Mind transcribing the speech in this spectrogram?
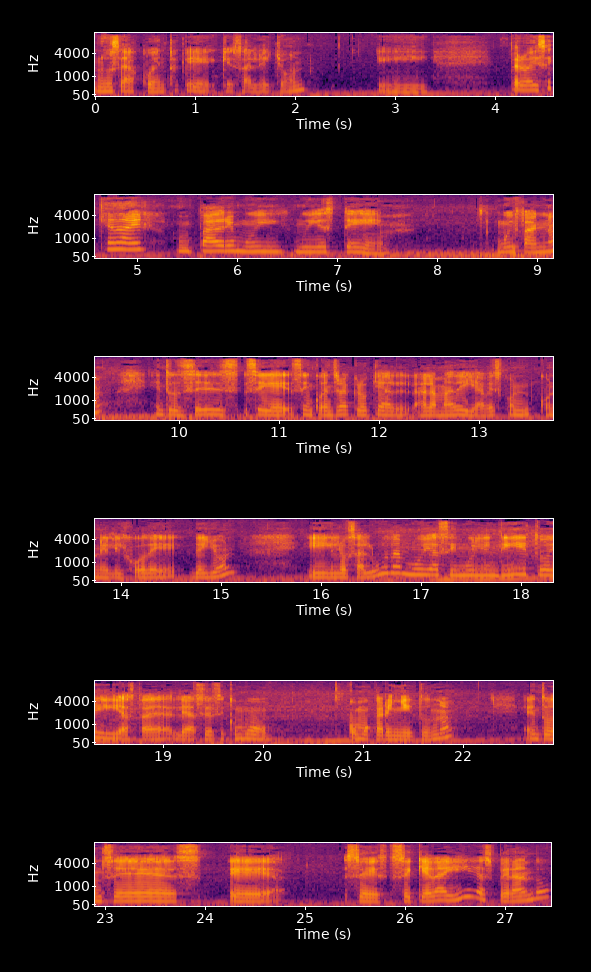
no se da cuenta que, sale John y pero ahí se queda él muy padre muy muy este muy fan no entonces se, se encuentra creo que al, a la madre de llaves con, con el hijo de, de John y lo saluda muy así muy lindito y hasta le hace así como como cariñitos no entonces eh, se, se queda ahí esperando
